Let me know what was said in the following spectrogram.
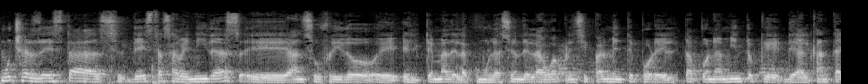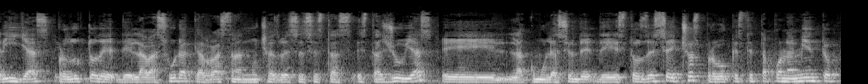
Muchas de estas, de estas avenidas eh, han sufrido eh, el tema de la acumulación del agua, principalmente por el taponamiento que, de alcantarillas, producto de, la basura que arrastran muchas veces estas, estas lluvias. Eh, la acumulación de, de, estos desechos provoca este taponamiento.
